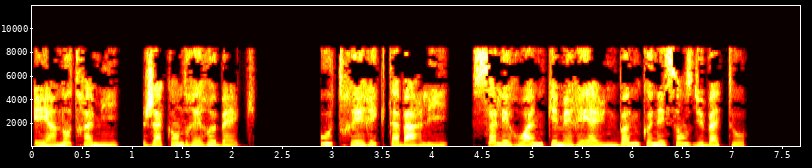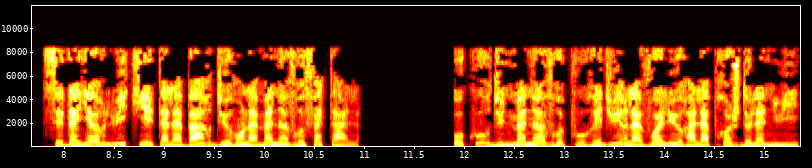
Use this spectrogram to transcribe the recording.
et un autre ami, Jacques-André Rebec. Outre Éric Tabarly, seul Erwan Kéméré a une bonne connaissance du bateau. C'est d'ailleurs lui qui est à la barre durant la manœuvre fatale. Au cours d'une manœuvre pour réduire la voilure à l'approche de la nuit,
